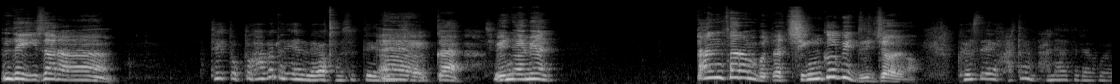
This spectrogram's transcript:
근데 이 사람 되게 똑똑하거든. 얘는 내가 봤을 때. 예, 그러니까 왜냐면 딴 사람보다 진급이 늦어요. 그래서 얘가 활동을 많이 하더라고요.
